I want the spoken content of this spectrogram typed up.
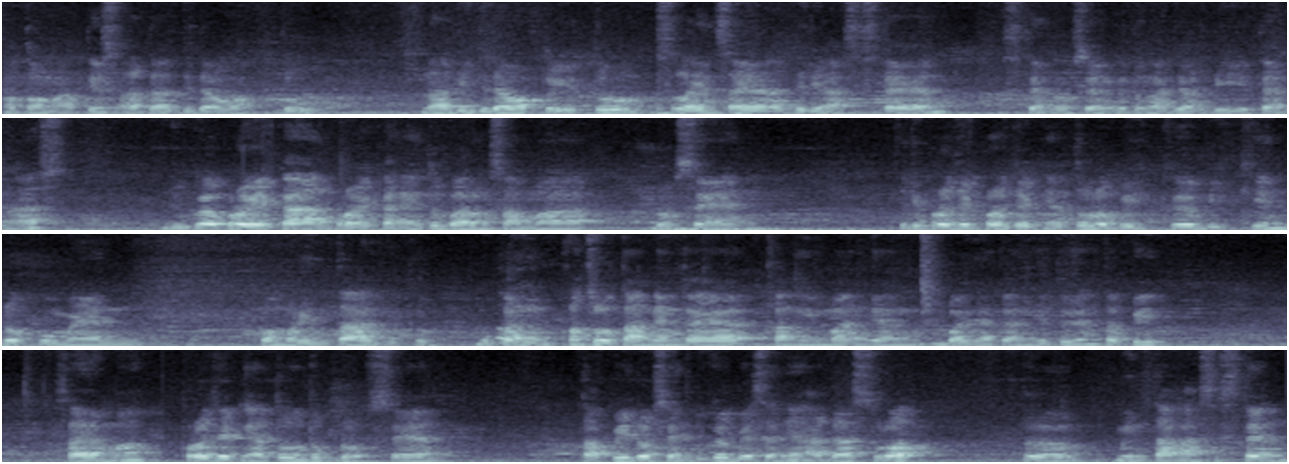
otomatis ada jeda waktu. Nah di jeda waktu itu selain saya jadi asisten asisten dosen gitu ngajar di ITENAS juga proyekan. Proyekannya itu bareng sama dosen. Jadi proyek-proyeknya tuh lebih ke bikin dokumen pemerintah gitu. Bukan konsultan yang kayak Kang Iman yang banyakan gitu ya tapi saya mah proyeknya tuh untuk dosen. Tapi dosen juga biasanya ada slot eh, minta asisten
